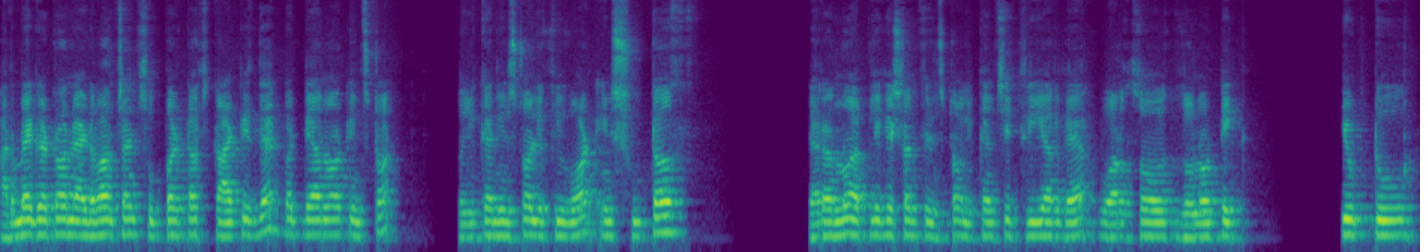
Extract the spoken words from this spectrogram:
Armageddon Advance and SuperTuxKart is there, but they are not installed. So you can install if you want. In shooters, there are no applications installed. You can see three are there. Warsow, Xonotic, Cube 2,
